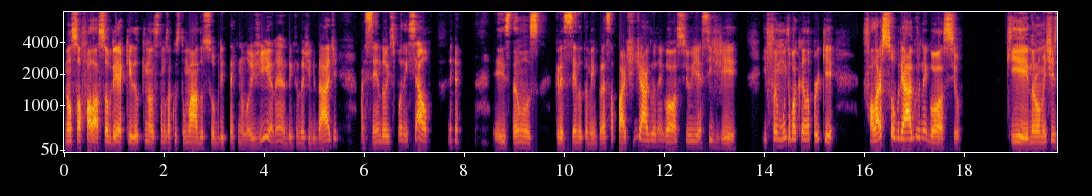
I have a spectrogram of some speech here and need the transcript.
não só falar sobre aquilo que nós estamos acostumados sobre tecnologia, né, dentro da agilidade, mas sendo exponencial. e estamos crescendo também para essa parte de agronegócio e SG. E foi muito bacana porque falar sobre agronegócio que normalmente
